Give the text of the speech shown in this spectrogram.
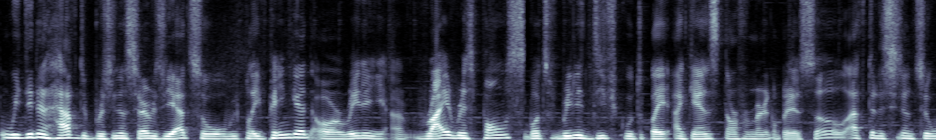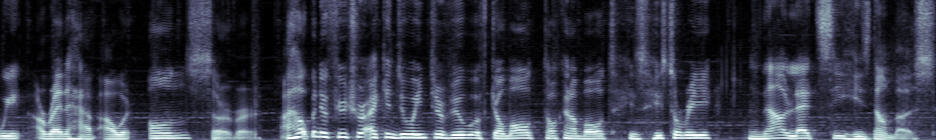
We didn't have the Brazilian service yet so we played pinged or really uh, right response but really difficult to play against North American players so after the season 2 we already have our own server. I hope in the future I can do an interview with Jaomock talking about his history now let's see his numbers.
